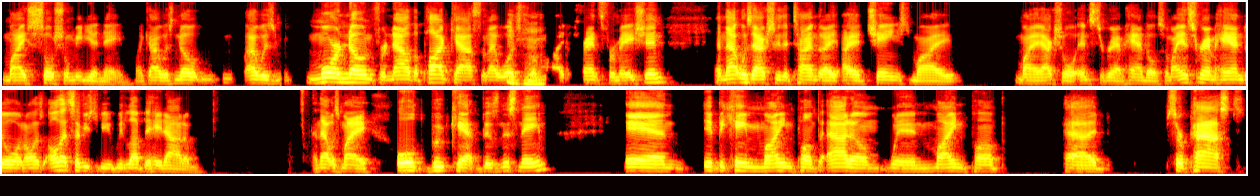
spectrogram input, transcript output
my social media name. Like I was no, I was more known for now the podcast than I was mm-hmm. for my transformation, and that was actually the time that I, I, had changed my my actual Instagram handle. So my Instagram handle and all this, all that stuff used to be "We love to hate Adam," and that was my old boot camp business name, and it became Mind Pump Adam when Mind Pump had surpassed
